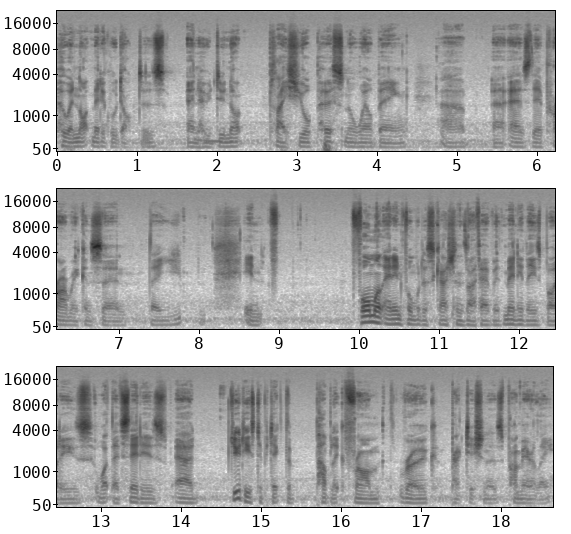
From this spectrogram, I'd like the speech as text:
who are not medical doctors and who do not place your personal well-being uh, uh, as their primary concern. They, in formal and informal discussions I've had with many of these bodies, what they've said is our duty is to protect the public from rogue practitioners primarily.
